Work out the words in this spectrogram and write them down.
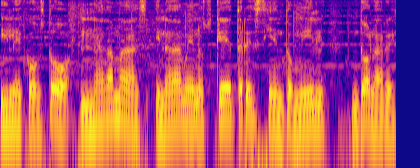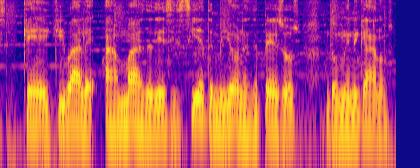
y le costó nada más y nada menos que 300 mil dólares, que equivale a más de 17 millones de pesos dominicanos,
